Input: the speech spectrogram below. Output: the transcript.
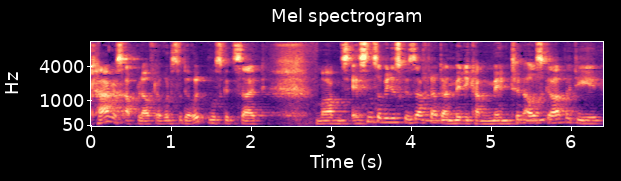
Tagesablauf, da wurde so der Rhythmus gezeigt. Morgens Essen, so wie du es gesagt hast, dann Medikamentenausgabe, die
